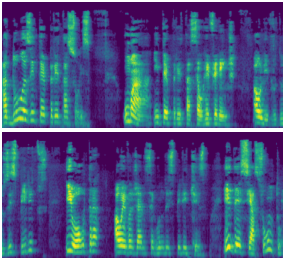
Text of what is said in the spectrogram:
a duas interpretações. Uma interpretação referente ao livro dos Espíritos e outra ao Evangelho segundo o Espiritismo. E desse assunto,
